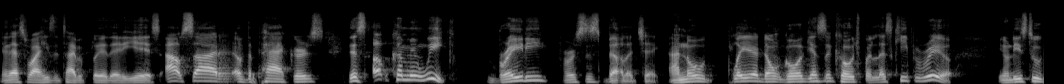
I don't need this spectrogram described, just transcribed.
and that's why he's the type of player that he is. Outside of the Packers, this upcoming week, Brady versus Belichick. I know player don't go against the coach, but let's keep it real. You know, these two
